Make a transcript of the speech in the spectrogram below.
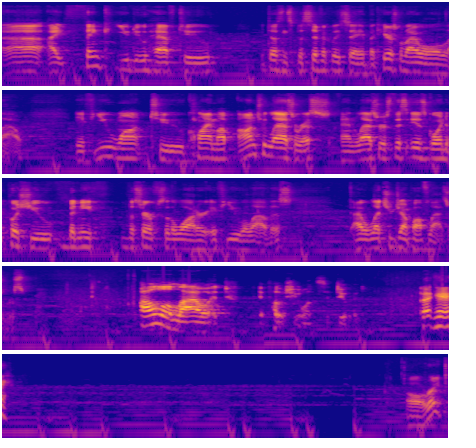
uh, I think you do have to. It doesn't specifically say, but here's what I will allow. If you want to climb up onto Lazarus, and Lazarus, this is going to push you beneath the surface of the water if you allow this. I will let you jump off Lazarus. I'll allow it if Hoshi wants to do it. Okay. All right.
